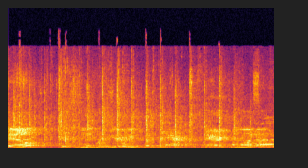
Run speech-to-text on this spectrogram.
Phil. This week we're hearing from Karen. Mary, come on up.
